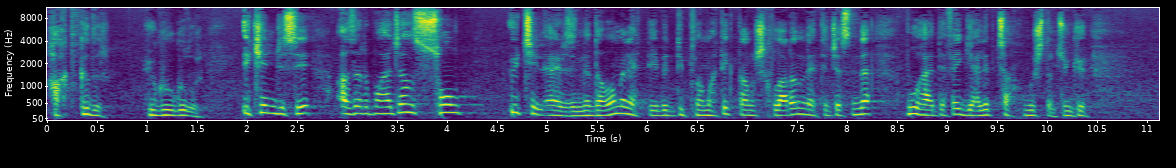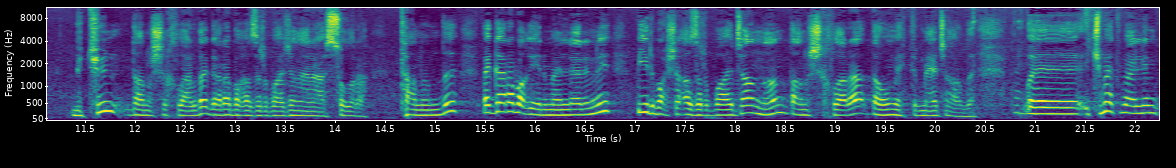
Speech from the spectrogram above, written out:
haqqıdır, hüququdur. İkincisi, Azərbaycan son 3 il ərzində davam etdiyi bir diplomatik danışıqların nəticəsində bu hədəfə gəlib çatmışdır. Çünki bütün danışıqlarda Qarabağ Azərbaycan ərazisi olaraq tanındı və Qarabağ ermənilərini birbaşa Azərbaycanla danışıqlara davam etdirməyə çağırdı. E, Hikmət müəllim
